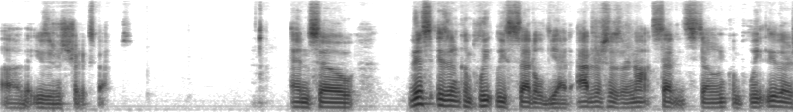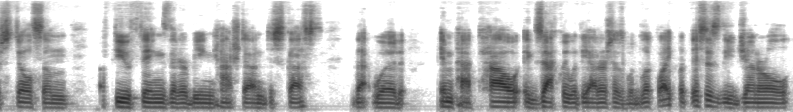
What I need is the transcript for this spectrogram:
uh, that users should expect. And so this isn't completely settled yet. Addresses are not set in stone completely. There's still some a few things that are being hashed out and discussed that would impact how exactly what the addresses would look like. But this is the general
